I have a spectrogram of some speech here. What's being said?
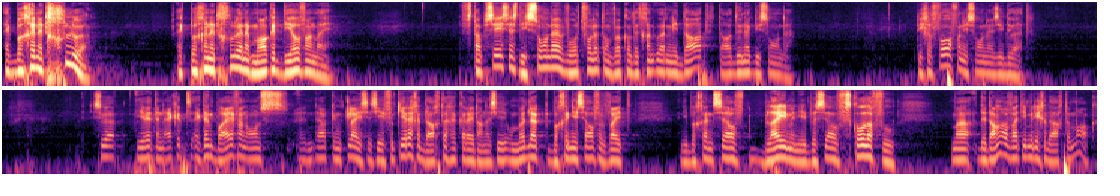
Ek begin dit glo. Ek begin dit glo en ek maak dit deel van my. Stap 6 is die sonde word voluit ontwikkel. Dit gaan oor in die daad, daar doen ek die sonde. Die gevolg van die sonde is die dood. So jy weet en ek het ek dink baie van ons in elke kluis as jy verkeerde gedagte gekry het dan as jy onmiddellik begin jouself verwyd en jy begin self blame en jy beself skuldig voel. Maar dit hang af wat jy met die gedagte maak.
